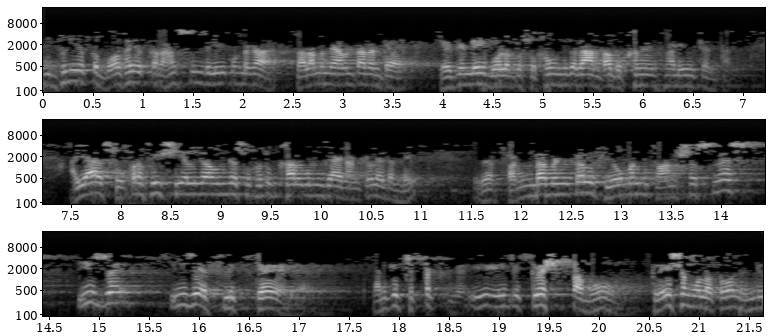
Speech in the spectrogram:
బుద్ధుని యొక్క బోధ యొక్క రహస్యం తెలియకుండా చాలామంది ఏమంటారంటే ఏమిటండి బోళ్ళకు సుఖం ఉంది కదా అంతా దుఃఖం ఏంటున్నాడు ఏమిటంటారు అయ్యా సూపర్ఫిషియల్గా ఉండే సుఖ దుఃఖాల గురించి ఆయన అంటలేదండి. Fundamental human consciousness is is afflicted దానికి చిత్త ఇది క్లిష్టము క్లేశములతో నిండి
